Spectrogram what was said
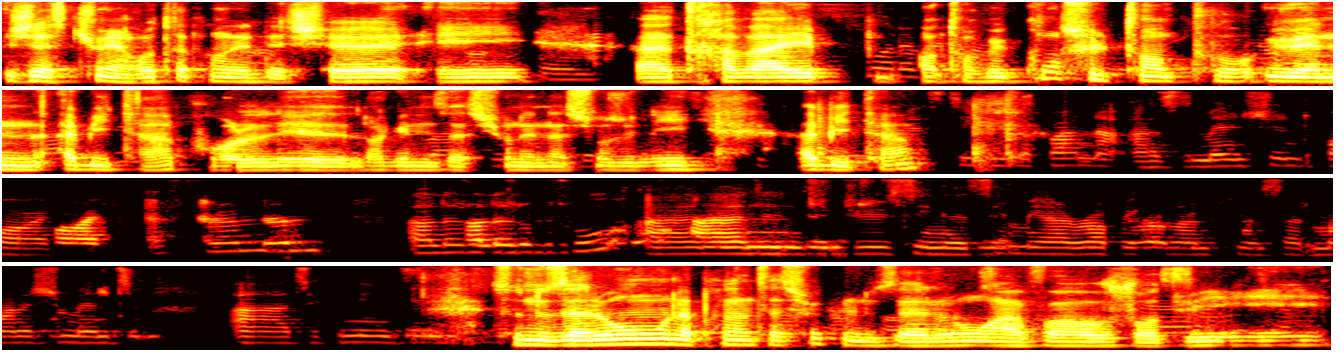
gestion et retraitement des déchets et euh, travaille en tant que consultant pour UN Habitat, pour l'Organisation des Nations Unies Habitat. Nous allons, la présentation que nous allons avoir aujourd'hui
